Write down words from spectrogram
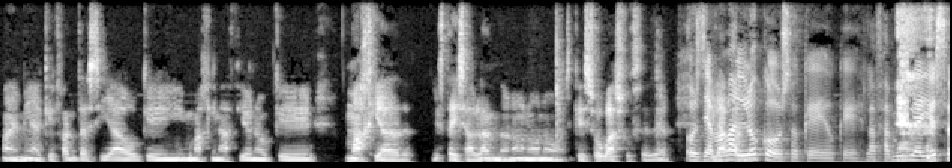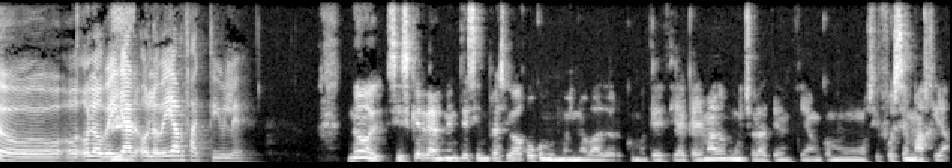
Madre mía, qué fantasía o qué imaginación o qué magia estáis hablando, ¿no? No, no, es que eso va a suceder. ¿Os llamaban locos o qué? ¿O qué? ¿La familia y eso? o, lo veían, ¿O lo veían factible? No, si es que realmente siempre ha sido algo como muy innovador, como te decía, que ha llamado mucho la atención, como si fuese magia.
